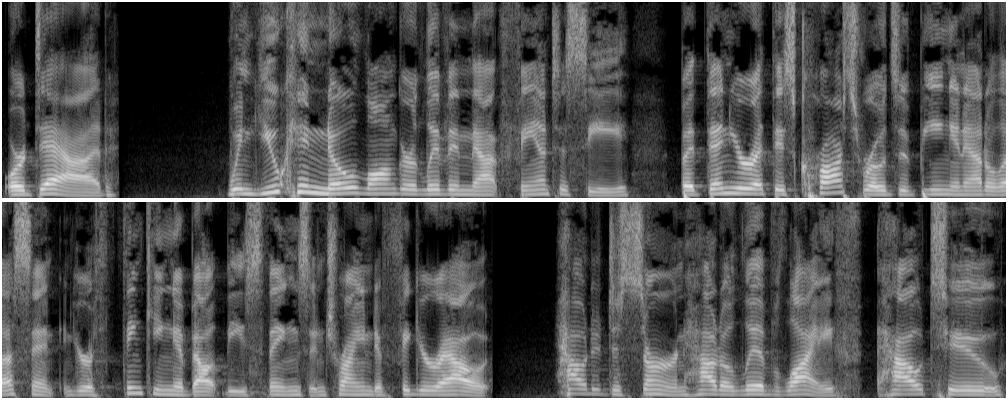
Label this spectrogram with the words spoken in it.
or dad when you can no longer live in that fantasy but then you're at this crossroads of being an adolescent and you're thinking about these things and trying to figure out how to discern how to live life how to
